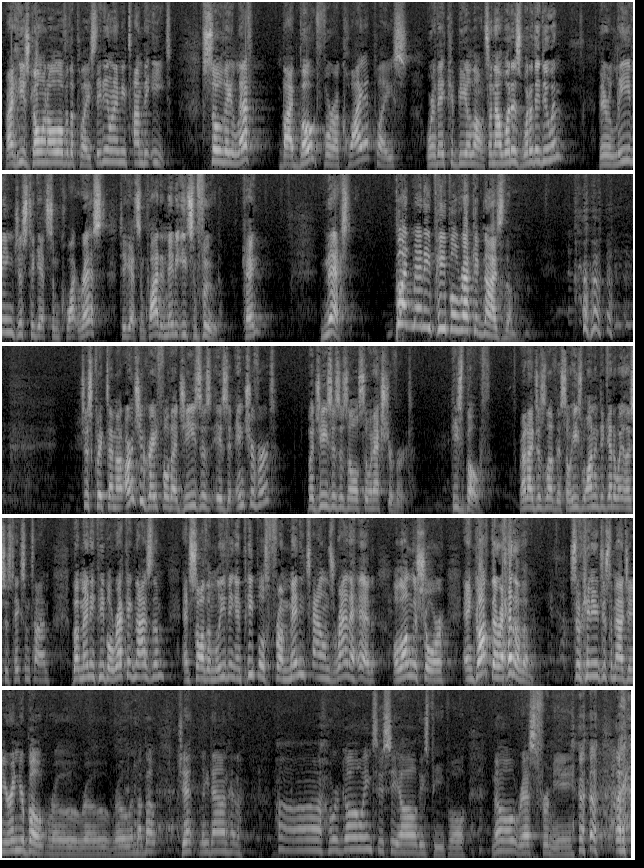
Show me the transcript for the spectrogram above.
Right? He's going all over the place. They didn't have any time to eat. So they left by boat for a quiet place where they could be alone. So now what is what are they doing? They're leaving just to get some quiet rest, to get some quiet, and maybe eat some food. Okay? Next, but many people recognize them. just quick time out. Aren't you grateful that Jesus is an introvert, but Jesus is also an extrovert? He's both. Right? I just love this. So he's wanting to get away. Let's just take some time. But many people recognized them and saw them leaving, and people from many towns ran ahead along the shore and got there ahead of them. So can you just imagine you're in your boat, row, row, row in my boat, gently down, and oh, we're going to see all these people. No rest for me. like,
